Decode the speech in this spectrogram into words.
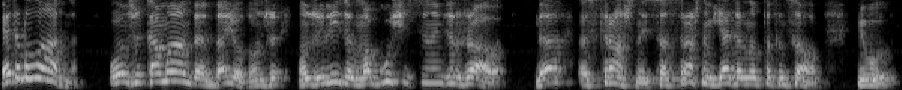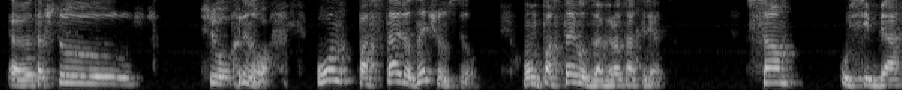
Это бы ладно. Он же команда отдает, он же, он же лидер могущественной державы, да, страшный, со страшным ядерным потенциалом. Вот. Э, так что все хреново. Он поставил, знаете, что он сделал? Он поставил заградотряд. Сам у себя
